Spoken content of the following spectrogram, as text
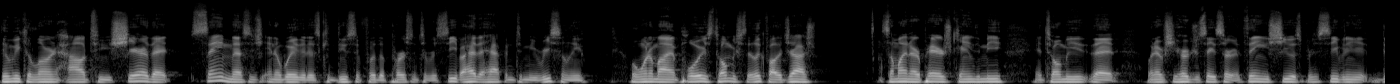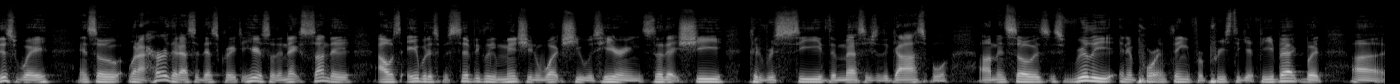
then we can learn how to share that same message in a way that is conducive for the person to receive. I had that happen to me recently when one of my employees told me, she said, Look, Father Josh, somebody in our parish came to me and told me that whenever she heard you say certain things, she was perceiving it this way. And so when I heard that, I said, that's great to hear. So the next Sunday, I was able to specifically mention what she was hearing so that she could receive the message of the gospel. Um, and so it's, it's really an important thing for priests to get feedback. But uh,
